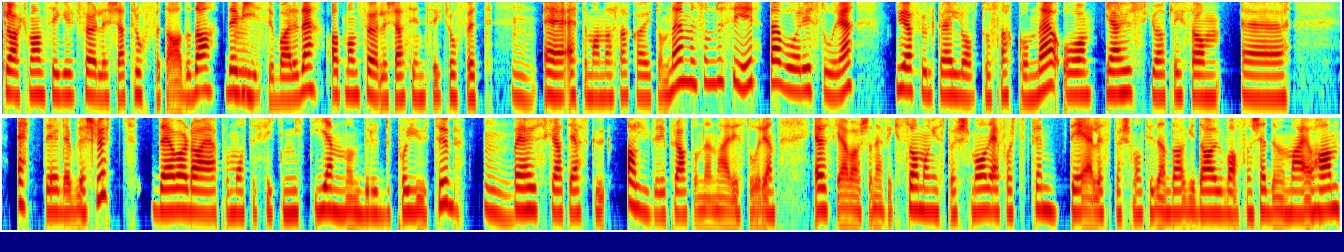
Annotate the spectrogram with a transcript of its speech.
klart man sikkert føler seg truffet av det da. Det Mm. viser jo bare det, at man føler seg sinnssykt truffet Mm. eh, etter man har snakka ut om det. Men som du sier, det er vår historie. Vi har fullt og helt lov til å snakke om det, og jeg husker jo at liksom eh, Etter det ble slutt, det var da jeg på en måte fikk mitt gjennombrudd på YouTube. Mm. Og jeg husker at jeg skulle aldri prate om denne historien. Jeg husker jeg var sånn, jeg fikk så mange spørsmål. Jeg får fremdeles spørsmål til den dag i dag. Hva som skjedde med meg og han.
